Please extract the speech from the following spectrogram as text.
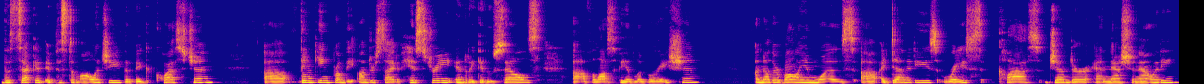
the second, Epistemology, The Big Question. Uh, Thinking from the Underside of History, Enrique Dussel's uh, Philosophy of Liberation. Another volume was uh, Identities, Race, Class, Gender, and Nationality.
